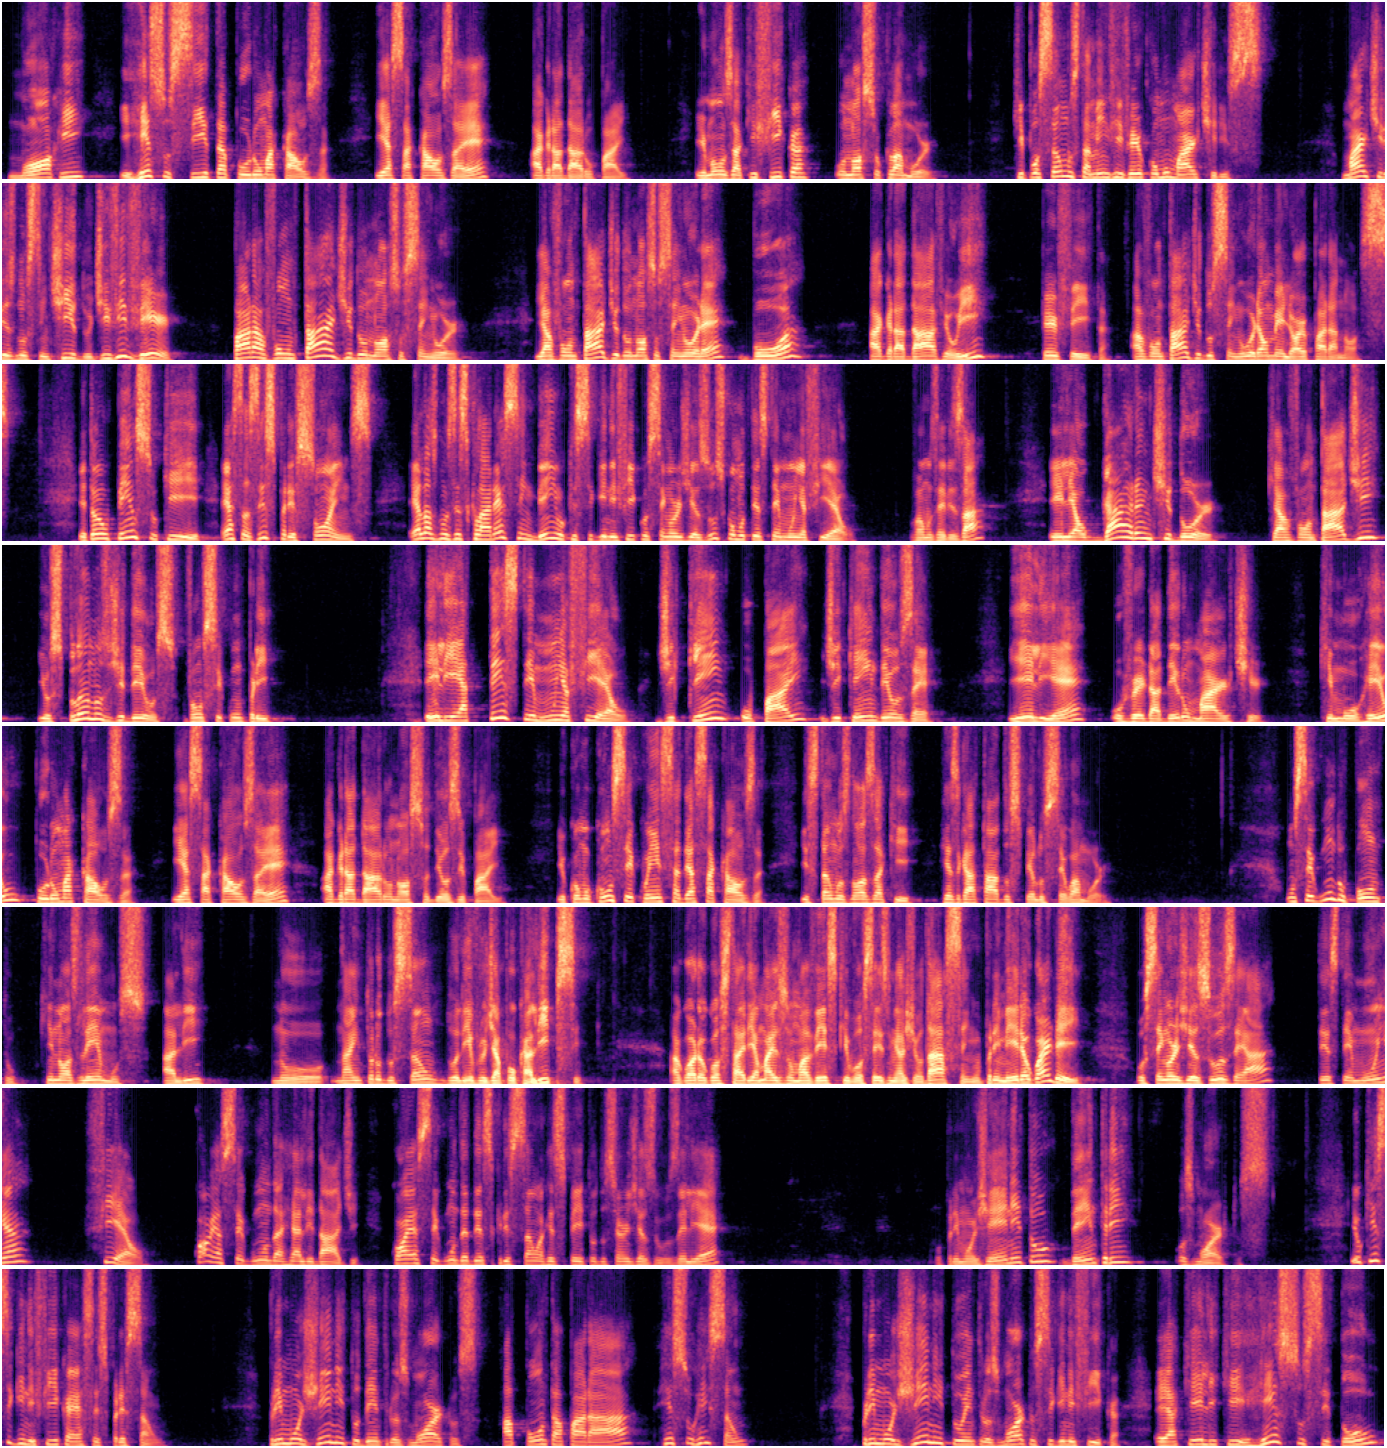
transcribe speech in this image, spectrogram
morre e ressuscita por uma causa. E essa causa é agradar o Pai. Irmãos, aqui fica o nosso clamor. Que possamos também viver como mártires. Mártires no sentido de viver para a vontade do nosso Senhor. E a vontade do nosso Senhor é boa, agradável e perfeita. A vontade do Senhor é o melhor para nós. Então eu penso que essas expressões, elas nos esclarecem bem o que significa o Senhor Jesus como testemunha fiel. Vamos revisar? Ele é o garantidor que a vontade e os planos de Deus vão se cumprir. Ele é a testemunha fiel de quem o Pai, de quem Deus é. E ele é o verdadeiro mártir que morreu por uma causa, e essa causa é agradar o nosso Deus e Pai. E como consequência dessa causa, estamos nós aqui, resgatados pelo seu amor. Um segundo ponto que nós lemos ali no, na introdução do livro de Apocalipse, agora eu gostaria mais uma vez que vocês me ajudassem. O primeiro eu guardei. O Senhor Jesus é a testemunha fiel. Qual é a segunda realidade? Qual é a segunda descrição a respeito do Senhor Jesus? Ele é o primogênito dentre os mortos. E o que significa essa expressão? Primogênito dentre os mortos aponta para a ressurreição. Primogênito entre os mortos significa é aquele que ressuscitou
